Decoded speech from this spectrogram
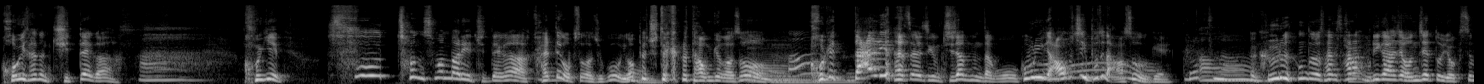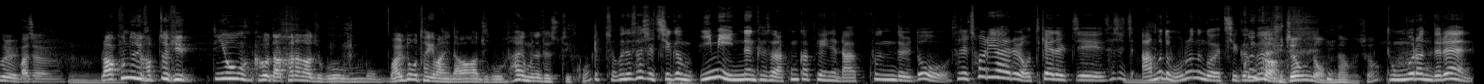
거기 살던 쥐떼가 아, 거기에 수천 수만 마리의 쥐떼가 갈 데가 없어가지고 옆에 주택가로 다 옮겨가서 어. 거기에 난리가 났어요 지금 쥐 잡는다고. 그 우리 아홉 시 리포트 나왔어 그게. 그렇구나. 그러니까 그런 정도로 사, 사람 우리가 이제 언제 또 역습을 맞아요. 음. 라쿤들이 갑자기 띠용 하고 나타나가지고 뭐 말도 못하게 많이 나와가지고 사회 문제 될 수도 있고. 그렇죠. 근데 사실 지금 이미 있는 그래서 라쿤 카페에 있는 라쿤들도 사실 처리를 어떻게 해야 될지 사실 아무도 모르는 거예요. 지금은 그러니까. 규정도 없나 보죠? 동물원들은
